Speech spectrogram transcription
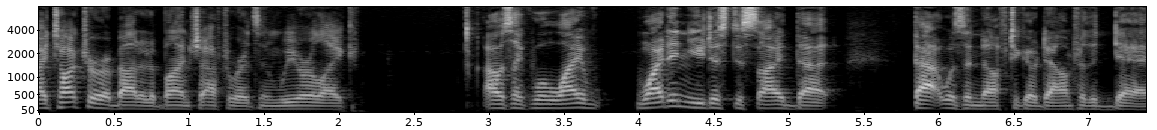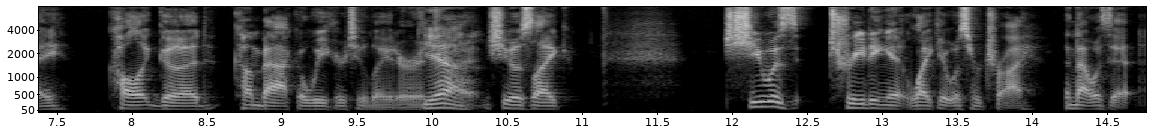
I talked to her about it a bunch afterwards, and we were like, I was like, well, why why didn't you just decide that that was enough to go down for the day, call it good, come back a week or two later? And Yeah. And she was like, she was treating it like it was her try, and that was it.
